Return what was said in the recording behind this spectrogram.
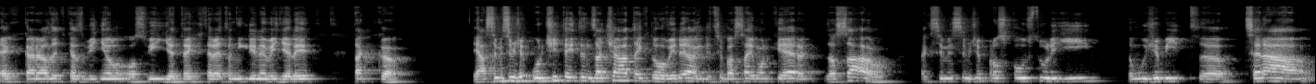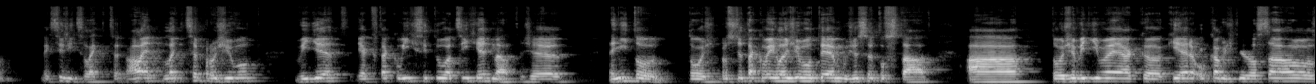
Jak Karel teďka zmínil o svých dětech, které to nikdy neviděli, tak eh, já si myslím, že určitý ten začátek toho videa, kdy třeba Simon Kier zasáhl, tak si myslím, že pro spoustu lidí to může být eh, cená, nechci říct lekce, ale lekce pro život, vidět, jak v takových situacích jednat, že není to, to že prostě takovýhle život je, může se to stát. A to, že vidíme, jak Kier okamžitě zasáhl,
